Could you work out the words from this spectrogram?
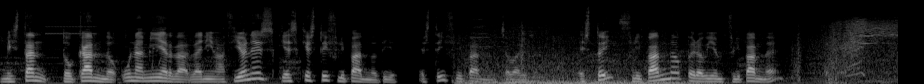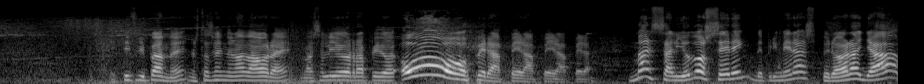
me están tocando una mierda de animaciones que es que estoy flipando, tío. Estoy flipando, chavales. Estoy flipando, pero bien flipando, ¿eh? Estoy flipando, ¿eh? No está saliendo nada ahora, ¿eh? Me ha salido rápido... ¡Oh! Espera, espera, espera, espera. Me han salido dos Seren de primeras, pero ahora ya...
